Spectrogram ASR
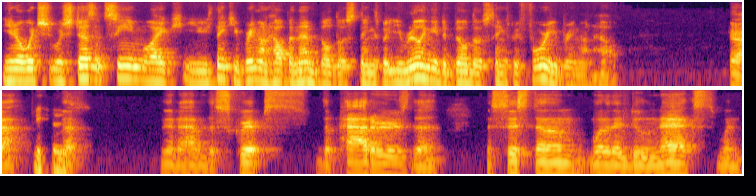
you know which which doesn't seem like you think you bring on help and then build those things but you really need to build those things before you bring on help Yeah. because Yeah. You gotta have the scripts, the patterns, the the system. What do they do next? When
